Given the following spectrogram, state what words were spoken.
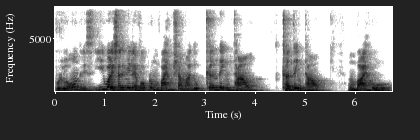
por Londres e o Alexandre me levou para um bairro chamado Camden Town. Camden Town, um bairro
